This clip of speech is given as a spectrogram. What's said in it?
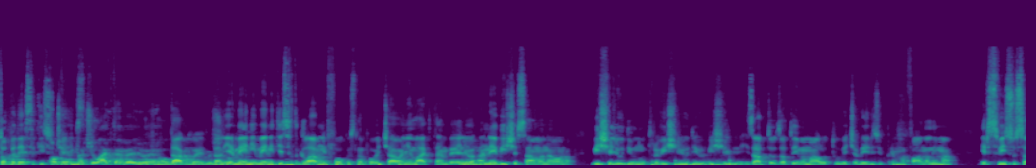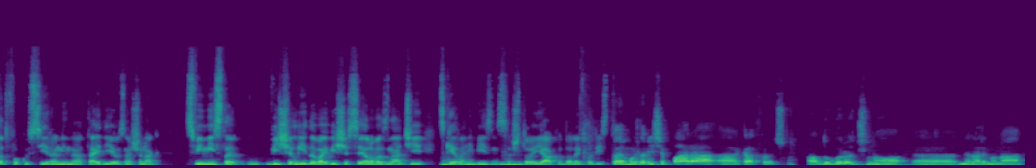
150 tisuća Ok, ekstra. znači lifetime value je ovo. Tako je, da, jer meni, meni ti je sad glavni fokus na povećavanje lifetime value, Mm. a ne više samo na ono, više ljudi unutra, više ljudi, više ljudi. I zato, zato ima malo tu već averziju prema funnelima, jer svi su sad fokusirani na taj dio, znaš onak, svi misle više lidova i više selova znači skelanje biznisa, Mm. što je jako daleko od To istine. je možda više para a, kratkoročno, ali dugoročno e, ne radimo na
